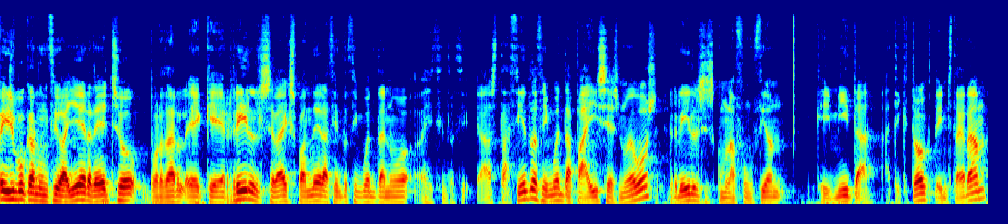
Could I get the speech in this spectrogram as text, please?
Facebook anunció ayer, de hecho, por darle que Reels se va a expandir a 150 hasta 150 países nuevos. Reels es como la función que imita a TikTok de Instagram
